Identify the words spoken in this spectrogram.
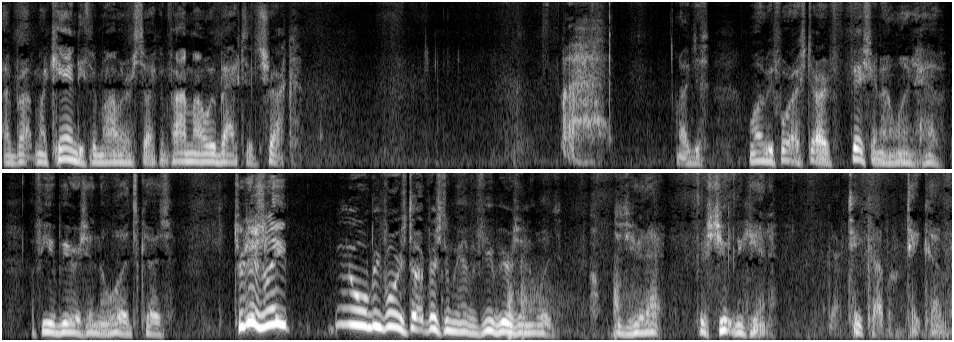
I, brought my candy thermometer so I can find my way back to the truck. I just wanted before I started fishing, I wanted to have a few beers in the woods because traditionally, you know, before we start fishing, we have a few beers in the woods. Did you hear that? They're shooting again. Got take cover, take cover.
